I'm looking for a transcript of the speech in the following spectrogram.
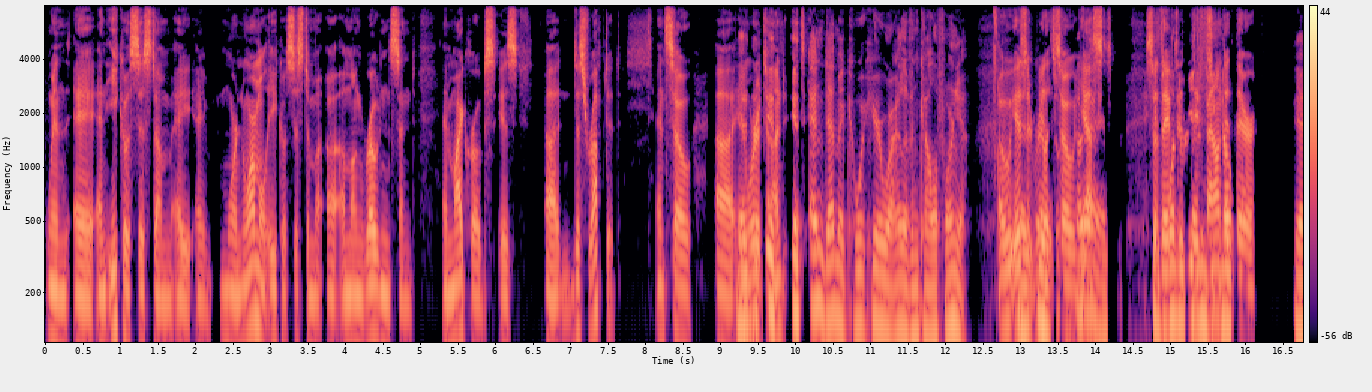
when a, an ecosystem, a, a, more normal ecosystem uh, among rodents and and microbes is uh, disrupted, and so uh, in order to un- it's endemic here where I live in California. Oh, is it really? So oh, yes, yeah, so they they found it there. Yeah,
